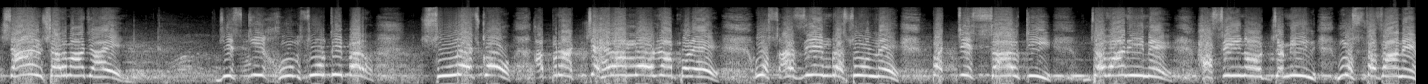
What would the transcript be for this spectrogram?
चाँद शर्मा जाए जिसकी खूबसूरती पर सूरज को अपना चेहरा मोड़ना पड़े, उस अजीम रसूल ने 25 साल की जवानी में हसीन और जमील मुस्तफ़ा ने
